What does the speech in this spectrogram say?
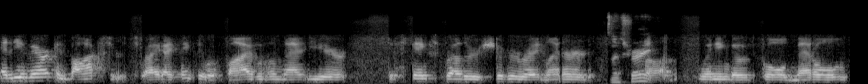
and the American boxers, right? I think there were five of them that year. The Spinks brothers, Sugar Ray Leonard, that's right, uh, winning those gold medals.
